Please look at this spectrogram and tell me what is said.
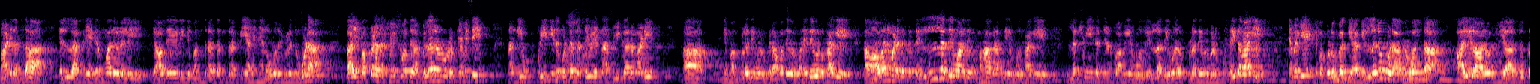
ಮಾಡಿದಂತಹ ಎಲ್ಲ ಕ್ರಿಯೆ ಕರ್ಮಾದಿಗಳಲ್ಲಿ ಯಾವುದೇ ರೀತಿ ಮಂತ್ರ, ತಂತ್ರ, ಕ್ರಿಯಾ ಲೋಪದಲ್ಲಿ ಲೋಪದೋಷಗಳಿದ್ರು ಕೂಡ ತಾಯಿ ಮಕ್ಕಳನ್ನು ಕ್ಷಮಿಸುವಂತೆ ನಮ್ಮೆಲ್ಲರನ್ನು ಕ್ಷಮಿಸಿ ನೀವು ಪ್ರೀತಿಯಿಂದ ಕೊಟ್ಟಂತ ಸೇವೆಯನ್ನ ಸ್ವೀಕಾರ ಮಾಡಿ, ಆ, ನಿಮ್ಮ ಕುಲದೇವರು, ಗ್ರಾಮದೇವರು, ಮನೆದೇವರು ಹಾಗೆ ನಾವು ಆಹ್ವಾನ ಮಾಡಿರ್ತಕ್ಕಂಥ ಎಲ್ಲ ದೇವಾನ ದೇವ ಮಹಾಗಣಪತಿ ಇರ್ಬೋದು, ಹಾಗೆ ಲಕ್ಷ್ಮೀ ಸತ್ಯನಾರಾಯಣ ಸ್ವಾಮಿ ಇರ್ಬೋದು, ಎಲ್ಲ ದೇವರು ಕುಲದೇವರುಗಳು ಸಹಿತವಾಗಿ ನಿಮಗೆ ನಿಮ್ಮ ಕುಟುಂಬಕ್ಕೆ ಹಾಗೆ ಎಲ್ಲರೂ ಕೂಡ ಭಗವಂತ ಆಯುರಾರೋಗ್ಯ, ಸುಖ,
